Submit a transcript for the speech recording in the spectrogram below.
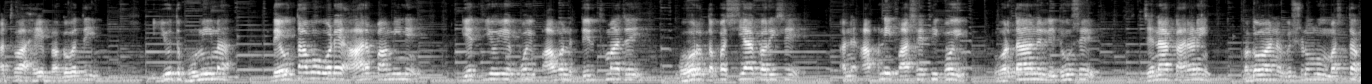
અથવા હે ભગવતી યુદ્ધ ભૂમિમાં દેવતાઓ વડે હાર પામીને દૈત્યોએ કોઈ પાવન તીર્થમાં જઈ ઘોર તપસ્યા કરી છે અને આપની પાસેથી કોઈ વરદાન લીધું છે, જેના કારણે ભગવાન વિષ્ણુનું મસ્તક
